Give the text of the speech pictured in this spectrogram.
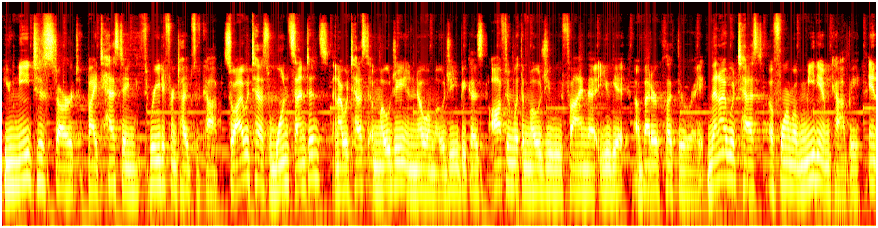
you need to start by testing three different types of copy. So I would test one sentence and I would test emoji and no emoji because often with emoji, we find that you get a better click-through rate. Then I would test a form of medium copy and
